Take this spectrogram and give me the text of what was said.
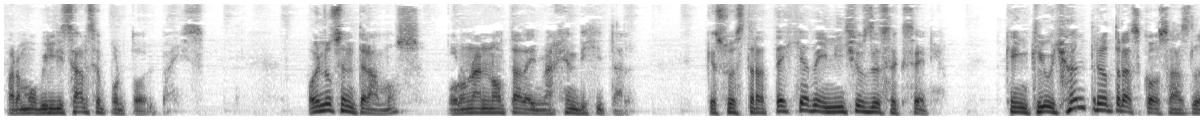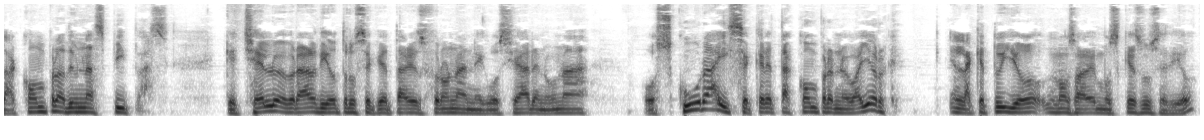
para movilizarse por todo el país? Hoy nos enteramos, por una nota de imagen digital, que su estrategia de inicios de sexenio, que incluyó, entre otras cosas, la compra de unas pipas que Chelo Ebrard y otros secretarios fueron a negociar en una oscura y secreta compra en Nueva York, en la que tú y yo no sabemos qué sucedió,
